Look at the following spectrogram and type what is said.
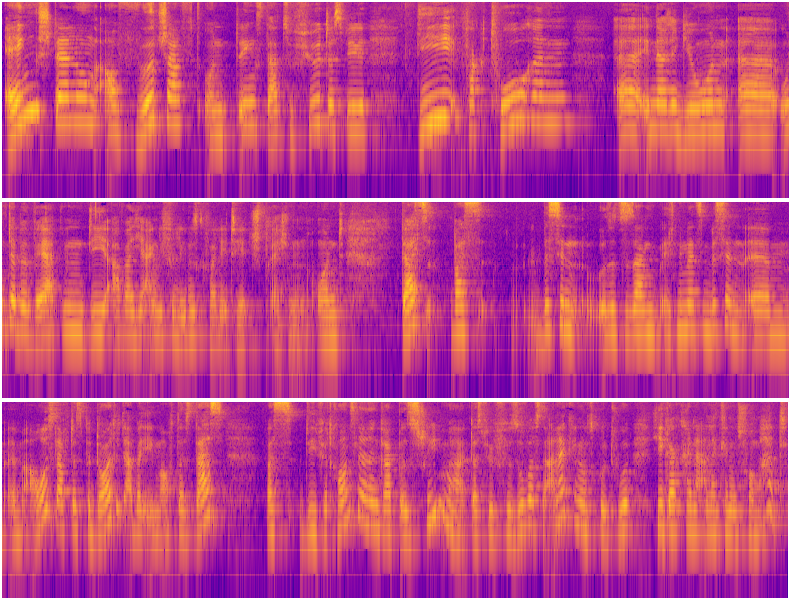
Engstellung auf Wirtschaft und Dings dazu führt, dass wir die Faktoren äh, in der Region äh, unterbewerten, die aber hier eigentlich für Lebensqualität sprechen. Und das, was ein bisschen sozusagen, ich nehme jetzt ein bisschen ähm, Auslauf, das bedeutet aber eben auch, dass das, was die Vertrauenslehrerin gerade beschrieben hat, dass wir für sowas eine Anerkennungskultur hier gar keine Anerkennungsform hat.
